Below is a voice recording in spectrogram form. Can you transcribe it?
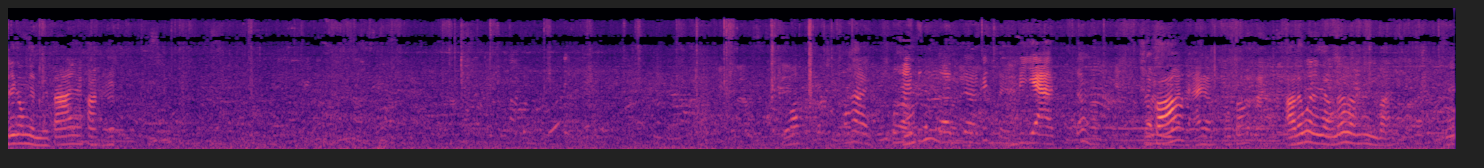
Đi không nhìn người ta nha con. Có hai có hai tính lên ờ, cái tiệm pizza đó hả không có. Lại Không có. À đúng rồi, gần đó lên cái gì vậy Nè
